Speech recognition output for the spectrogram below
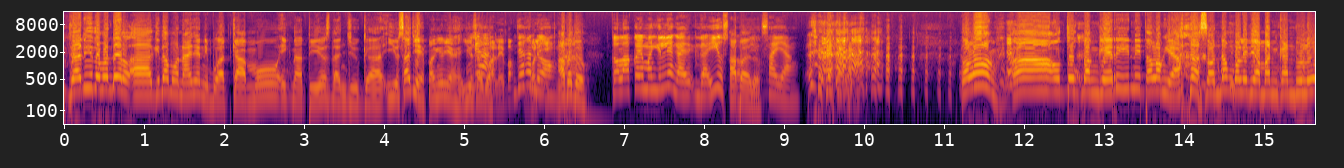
jadi teman Del, eh, kita mau nanya nih buat kamu Ignatius dan juga Ius aja ya panggilnya, Ius Enggak, aja. Boleh, Bang. Jangan Boleh. dong. Apa tuh? Kalau aku yang manggilnya nggak nggak Ius Apa dong, tuh? sayang. Tolong eh, untuk Bang Gary ini tolong ya, Sondang boleh diamankan dulu.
